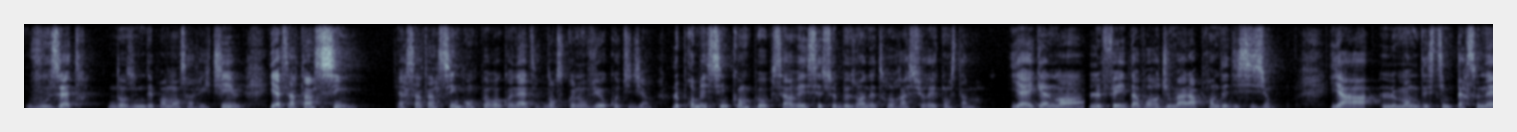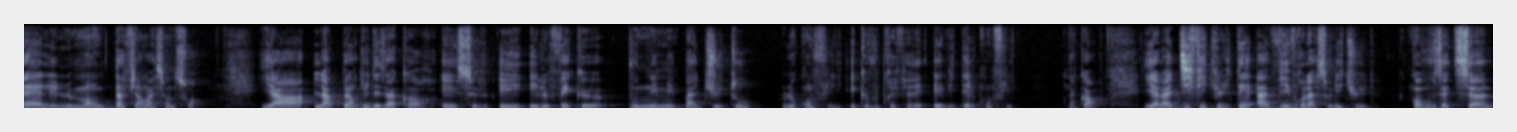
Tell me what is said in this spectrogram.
vous êtes dans une dépendance affective, il y a certains signes. Il y a certains signes qu'on peut reconnaître dans ce que l'on vit au quotidien. Le premier signe qu'on peut observer, c'est ce besoin d'être rassuré constamment. Il y a également le fait d'avoir du mal à prendre des décisions. Il y a le manque d'estime personnelle et le manque d'affirmation de soi il y a la peur du désaccord et, et, le fait que vous n'aimez pas du tout le conflit et que vous préférez éviter le conflit. D'accord? Il y a la difficulté à vivre la solitude. Quand vous êtes seul,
